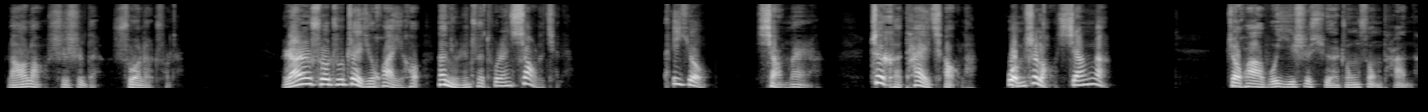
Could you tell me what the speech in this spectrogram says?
老老实实的说了出来。然而，说出这句话以后，那女人却突然笑了起来：“哎呦，小妹儿啊，这可太巧了，我们是老乡啊！”这话无疑是雪中送炭呐！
